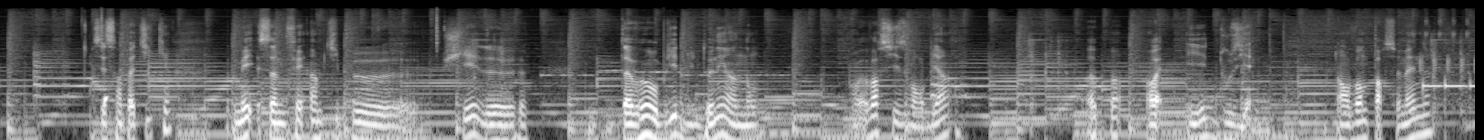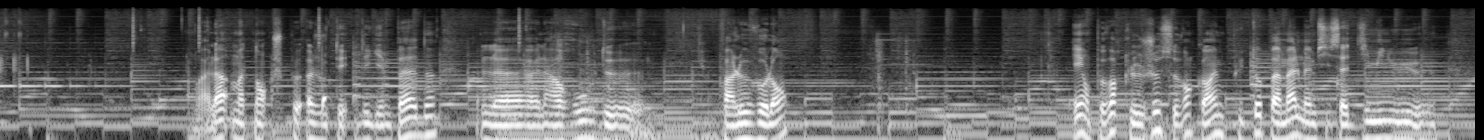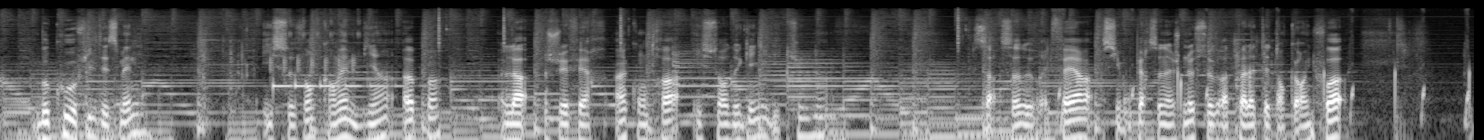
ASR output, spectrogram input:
c'est sympathique, mais ça me fait un petit peu chier d'avoir oublié de lui donner un nom. On va voir s'il se vend bien. Hop, ouais, il est 12ème en vente par semaine. Voilà, maintenant je peux ajouter des gamepads, la, la roue de... Enfin le volant. Et on peut voir que le jeu se vend quand même plutôt pas mal, même si ça diminue euh, beaucoup au fil des semaines. Il se vend quand même bien. Hop. Là, je vais faire un contrat, histoire de gagner des thunes. Ça, ça devrait le faire. Si mon personnage ne se gratte pas la tête encore une fois.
